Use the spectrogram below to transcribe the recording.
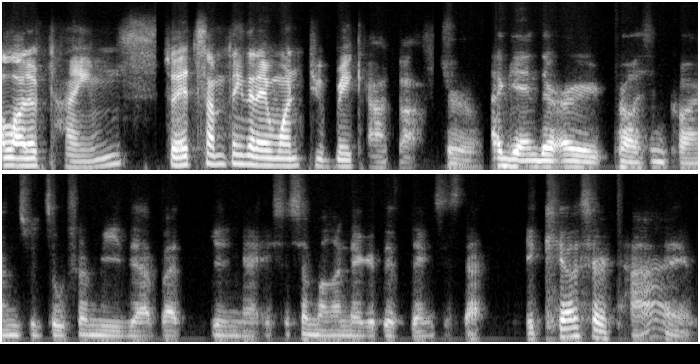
a lot of times. So it's something that I want to break out of. True. Again, there are pros and cons with social media, but yun nga, isa sa mga negative things is that it kills your time.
